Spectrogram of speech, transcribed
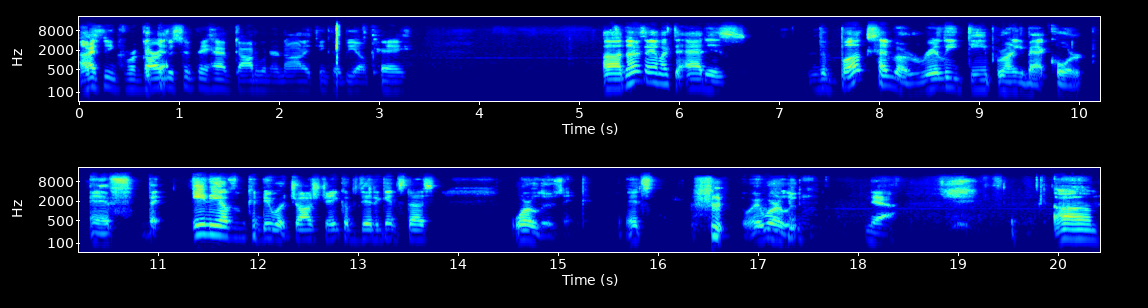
I think regardless if they have Godwin or not, I think they'll be okay. Uh, another thing I'd like to add is the Bucs have a really deep running back court. And if the, any of them can do what Josh Jacobs did against us, we're losing. It's we're losing. Yeah. Um,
